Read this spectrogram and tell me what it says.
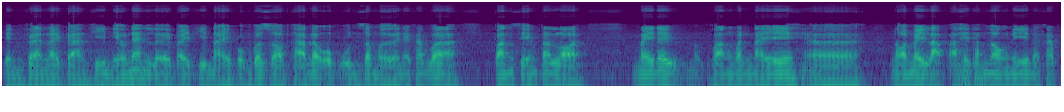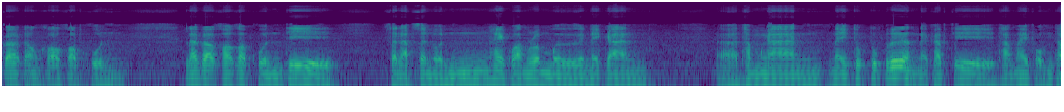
เป็นแฟนรายการที่เหนียวแน่นเลยไปที่ไหน ผมก็สอบถามแล้วอบอุ่นเสมอนะครับ ว่าฟังเสียงตลอดไม่ได้ฟังวันไหนออนอนไม่หลับอะไรทำนองนี้นะครับ ก็ต้องขอขอบคุณ แล้วก็ขอขอบคุณที่สนับสนุนให้ความร่วมมือในการออทำงานในทุกๆเรื่องนะครับ ที่ทำให้ผมท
